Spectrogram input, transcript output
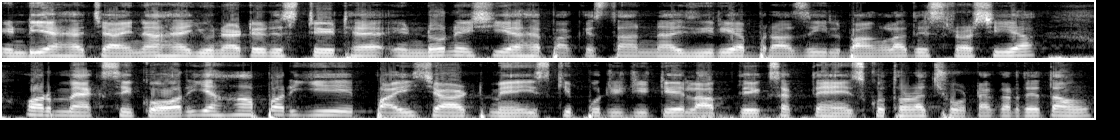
इंडिया है चाइना है यूनाइटेड स्टेट है इंडोनेशिया है Pakistan Nigeria Brazil Bangladesh Russia और मैक्सिको और यहाँ पर ये पाई चार्ट में इसकी पूरी डिटेल आप देख सकते हैं। इसको थोड़ा छोटा कर देता हूँ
